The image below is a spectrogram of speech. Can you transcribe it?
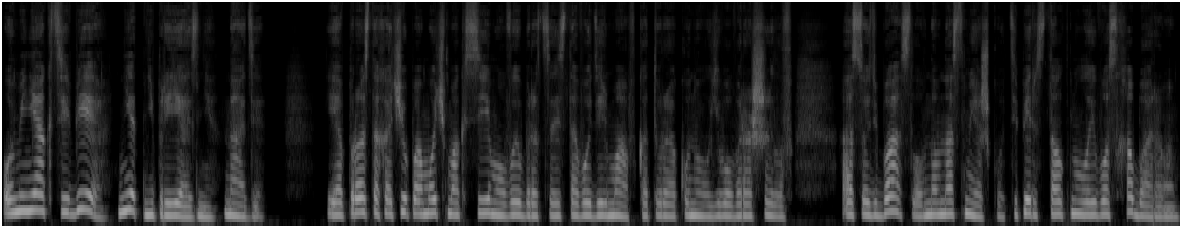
У меня к тебе нет неприязни, Надя. Я просто хочу помочь Максиму выбраться из того дерьма, в которое окунул его Ворошилов, а судьба, словно в насмешку, теперь столкнула его с Хабаровым.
